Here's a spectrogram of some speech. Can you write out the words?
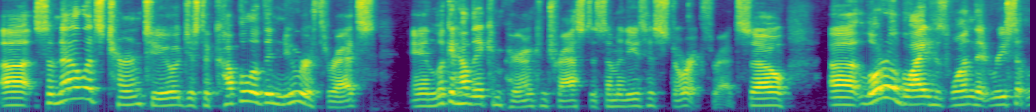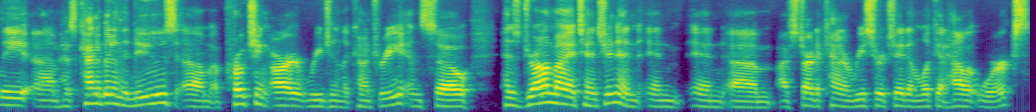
Uh, so now let's turn to just a couple of the newer threats and look at how they compare and contrast to some of these historic threats. So uh, laurel blight is one that recently um, has kind of been in the news, um, approaching our region of the country, and so has drawn my attention. And and and um, I've started to kind of research it and look at how it works.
